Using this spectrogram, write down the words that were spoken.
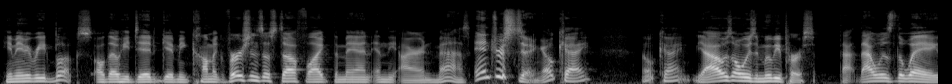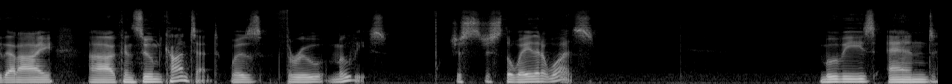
He made me read books, although he did give me comic versions of stuff like The Man in the Iron Mask. Interesting. Okay. Okay. Yeah, I was always a movie person. That, that was the way that I uh, consumed content, was through movies just just the way that it was. Movies and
